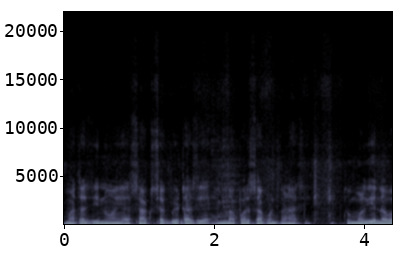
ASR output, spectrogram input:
માતાજીનું અહીંયા સાક્ષાત બેઠા છે, એમના પરસા પણ ઘણા છે. તો મળીએ નવા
